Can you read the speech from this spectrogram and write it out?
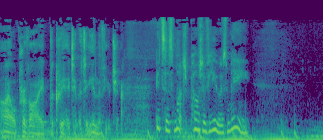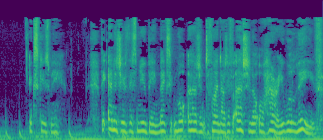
I'll provide the creativity in the future. It's as much part of you as me. Excuse me. The energy of this new being makes it more urgent to find out if Ursula or Harry will leave.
